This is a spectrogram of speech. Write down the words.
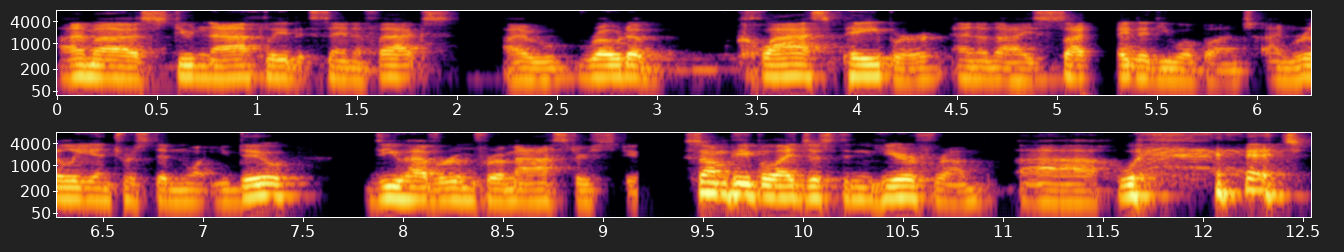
I'm a student athlete at St. FX. I wrote a class paper and I cited you a bunch. I'm really interested in what you do. Do you have room for a master's student? Some people I just didn't hear from, uh, which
